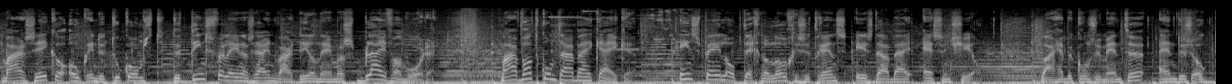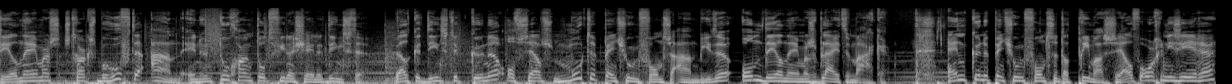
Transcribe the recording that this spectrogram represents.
maar zeker ook in de toekomst... de dienstverlener zijn waar deelnemers blij van worden. Maar wat komt daarbij kijken? Inspelen op technologische trends is daarbij essentieel. Waar hebben consumenten en dus ook deelnemers straks behoefte aan in hun toegang tot financiële diensten? Welke diensten kunnen of zelfs moeten pensioenfondsen aanbieden om deelnemers blij te maken? En kunnen pensioenfondsen dat prima zelf organiseren?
